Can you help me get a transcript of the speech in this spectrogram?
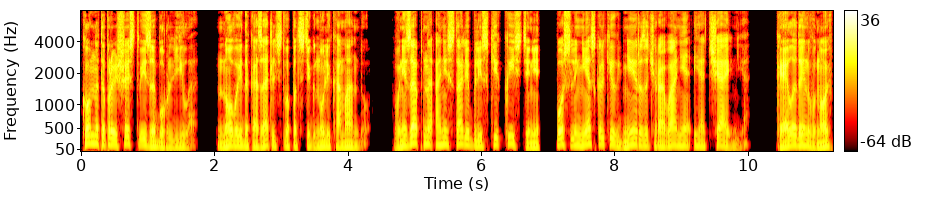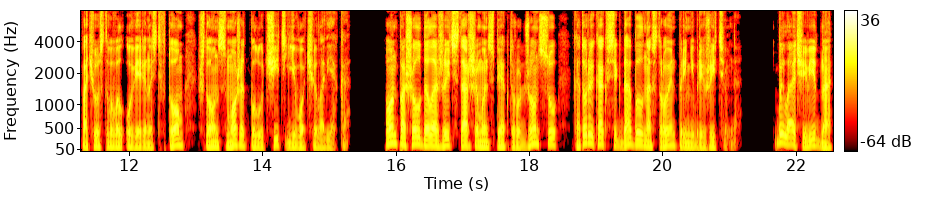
Комната происшествий забурлила. Новые доказательства подстегнули команду. Внезапно они стали близки к истине после нескольких дней разочарования и отчаяния. Келлодейн вновь почувствовал уверенность в том, что он сможет получить его человека. Он пошел доложить старшему инспектору Джонсу, который, как всегда, был настроен пренебрежительно. Было очевидно,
